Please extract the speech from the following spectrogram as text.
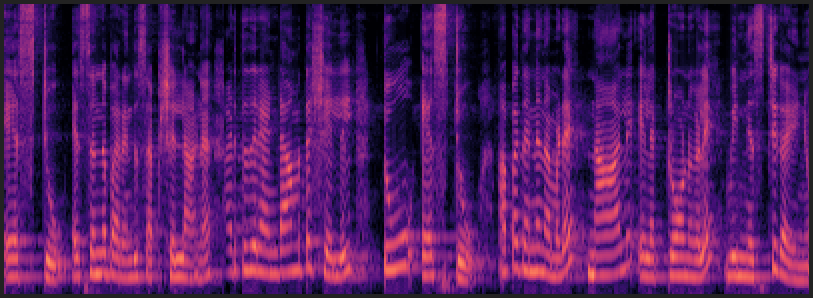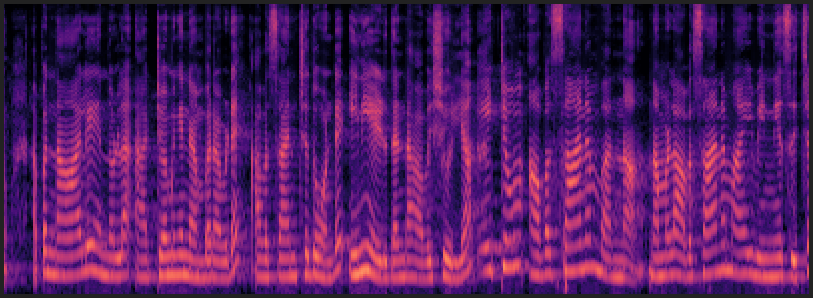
എസ് ടു എസ് എന്ന് പറയുന്നത് സബ് ഷെല്ലാണ് അടുത്തത് രണ്ടാമത്തെ ഷെല്ലിൽ ടു എസ് ടു അപ്പോൾ തന്നെ നമ്മുടെ നാല് ഇലക്ട്രോണുകളെ വിന്യസിച്ച് കഴിഞ്ഞു. അപ്പോൾ നാല് എന്നുള്ള ആറ്റോമിക് നമ്പർ അവിടെ അവസാനിച്ചതുകൊണ്ട് ഇനി എഴുതേണ്ട ആവശ്യമില്ല. ഏറ്റവും അവസാനം വന്ന നമ്മൾ അവസാനമായി വിന്യസിച്ച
